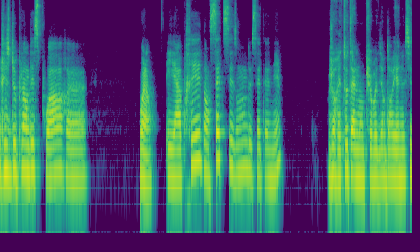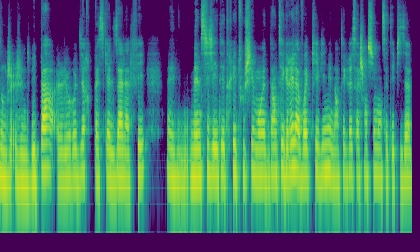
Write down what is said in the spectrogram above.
riche de plein d'espoir. voilà, et après, dans cette saison de cette année, j'aurais totalement pu redire Dorian aussi, donc je, ne vais pas le redire parce qu'Elsa l'a fait, euh, même si j'ai été très touchée, moi, d'intégrer la voix de Kevin et d'intégrer sa chanson dans cet épisode.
